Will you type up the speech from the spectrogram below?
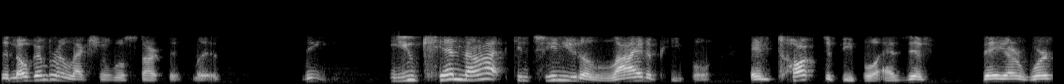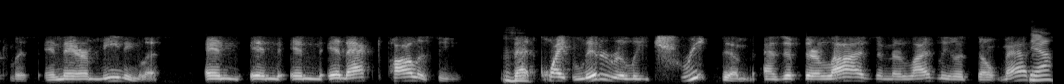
the November election will start this, Liz. The, you cannot continue to lie to people and talk to people as if they are worthless and they are meaningless and and, and enact policies Mhm. that quite literally treat them as if their lives and their livelihoods don't matter. yeah.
